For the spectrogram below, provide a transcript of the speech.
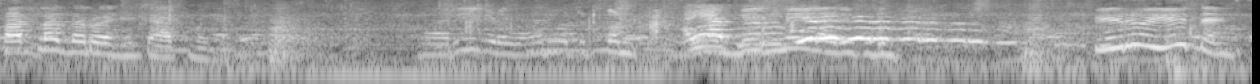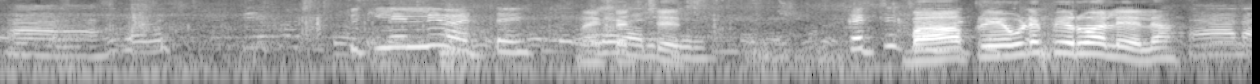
सातला दरवाजेच्या आतमध्ये. पेरू येत आहे हा. पिकलेली वाटते. नाही कच्चे आहेत. कच्ची बापरे एवढे पेरू आले याला. हा ना.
